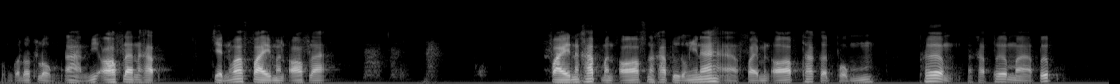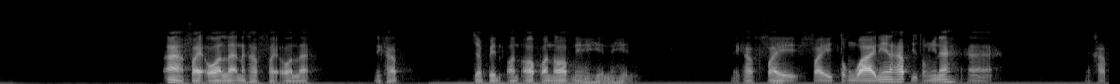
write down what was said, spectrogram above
ผมก็ลดลงอ่านี่ออฟแล้วนะครับเห็นว่าไฟมันออฟแล้วไฟนะครับมันออฟนะครับดูตรงนี้นะอ่าไฟมันออฟถ้าเกิดผมเพิ่มนะครับ เพิ่มมาปุ๊บอ่าไฟออนแล้วนะครับ ไฟออนแล้วนะครับ จะเป็นออนออฟออนออฟเนี่ยเห็นเห็น นะครับไฟไฟตรงวายนี้นะครับ อยู่ตรงนี้นะอ่านะครับ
